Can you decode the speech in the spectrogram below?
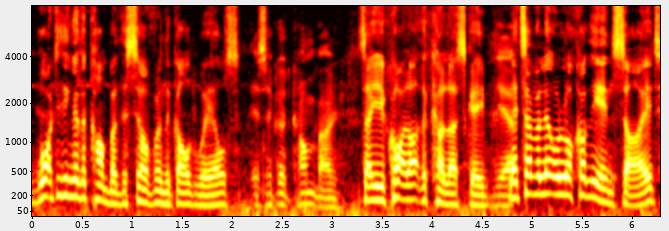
yeah. What do you think of the combo, the silver and the gold wheels? It's a good combo. So you quite like the colour scheme. Yeah. Let's have a little look on the inside.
